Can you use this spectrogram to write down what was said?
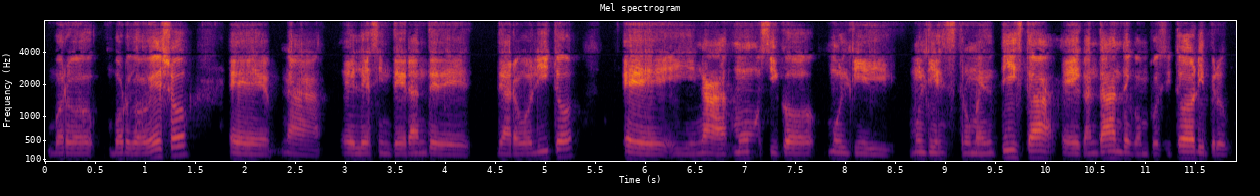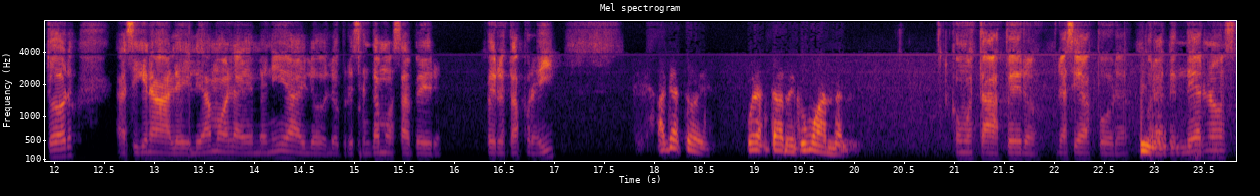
Borgo, eh, nada, él es integrante de, de Arbolito, eh, y nada, es músico, multi, multiinstrumentista, eh, cantante, compositor y productor. Así que nada, le, le damos la bienvenida y lo, lo, presentamos a Pedro. Pedro, ¿estás por ahí? Acá estoy. Buenas tardes, ¿cómo andan? ¿Cómo estás, Pedro? Gracias por, sí. por atendernos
